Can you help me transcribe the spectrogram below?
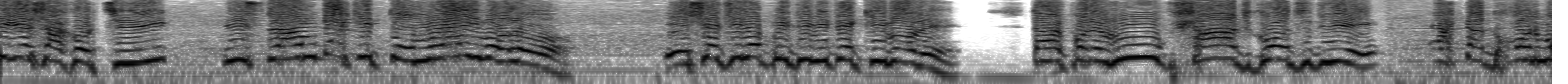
জিজ্ঞাসা করছি, ইসলামটা কি তোমরাই বলো? এসেছিল পৃথিবীতে কীভাবে? তারপরে রূপ, সাজ, গোজ দিয়ে একটা ধর্ম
